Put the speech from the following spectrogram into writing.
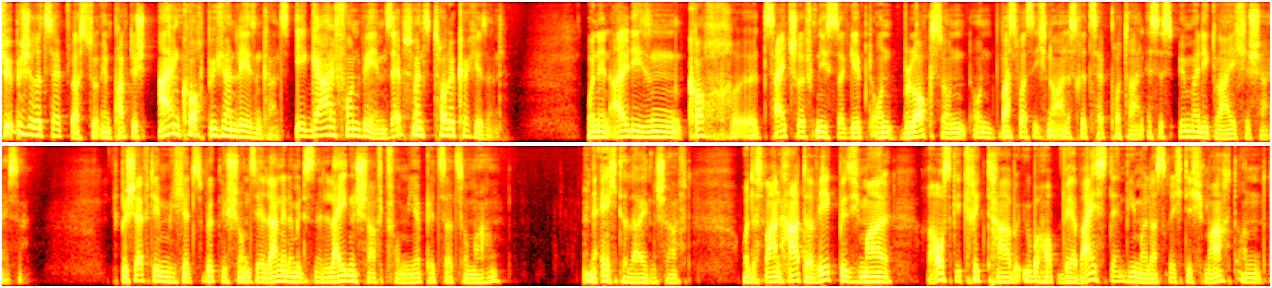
typische Rezept, was du in praktisch allen Kochbüchern lesen kannst, egal von wem, selbst wenn es tolle Köche sind. Und in all diesen Kochzeitschriften, die es da gibt und Blogs und, und was weiß ich noch alles Rezeptportalen, es ist immer die gleiche Scheiße. Ich beschäftige mich jetzt wirklich schon sehr lange damit, es ist eine Leidenschaft von mir, Pizza zu machen. Eine echte Leidenschaft. Und das war ein harter Weg, bis ich mal rausgekriegt habe, überhaupt, wer weiß denn, wie man das richtig macht. Und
